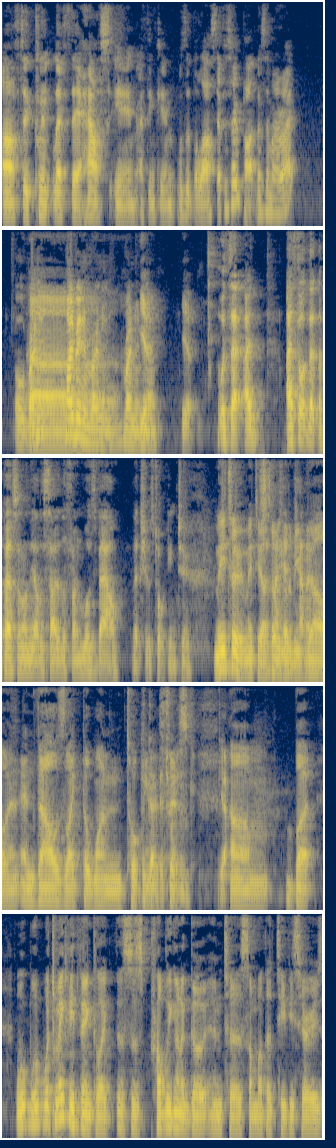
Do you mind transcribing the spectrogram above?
after Clint left their house in I think in was it the last episode Partners am I right or Ronin Uh, might have been in Ronin Ronin yeah. yeah, yeah. was that I I thought that the person on the other side of the phone was Val that she was talking to Me too. Me too. I thought it was going to be. Val, and, and Val's like the one talking to The with. Fisk. Yeah. Um, but which makes me think like this is probably going to go into some other TV series.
